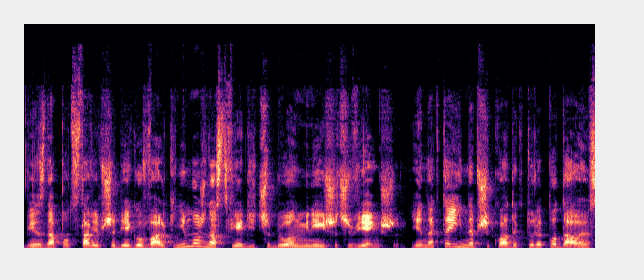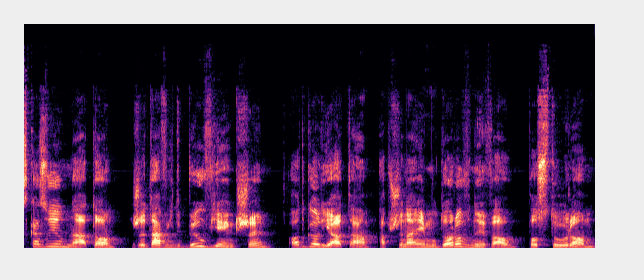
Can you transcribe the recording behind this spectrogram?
więc na podstawie przebiegu walki nie można stwierdzić, czy był on mniejszy czy większy. Jednak te inne przykłady, które podałem, wskazują na to, że Dawid był większy od Goliata, a przynajmniej mu dorównywał posturą,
